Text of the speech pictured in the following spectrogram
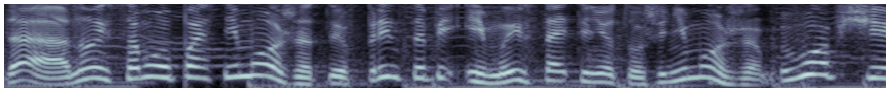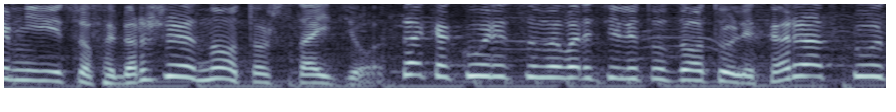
Да, оно и само упасть не может, и в принципе и мы встать на нее тоже не можем. В общем, не яйцо Фаберже, но тоже сойдет. Так как курицы наворотили ту золотую лихорадку,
